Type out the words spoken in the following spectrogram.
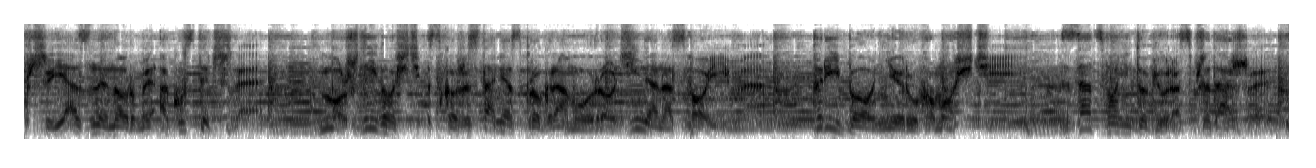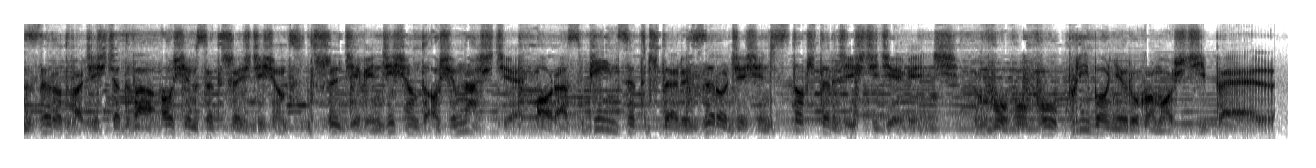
przyjazne normy akustyczne, możliwość skorzystania z programu Rodzina na swoim. Pribo Nieruchomości. Zadzwoń do biura sprzedaży 022 863 90 18 oraz 504 010 149 www.pribonieruchomości.pl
